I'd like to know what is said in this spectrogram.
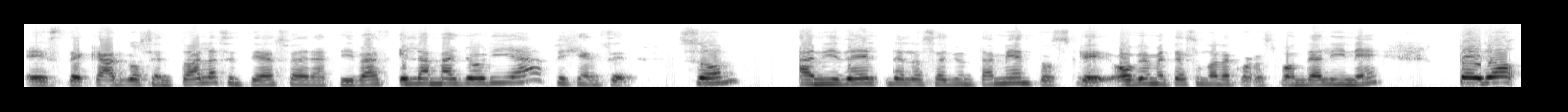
este, cargos en todas las entidades federativas y la mayoría, fíjense, son a nivel de los ayuntamientos, que obviamente eso no le corresponde al INE, pero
